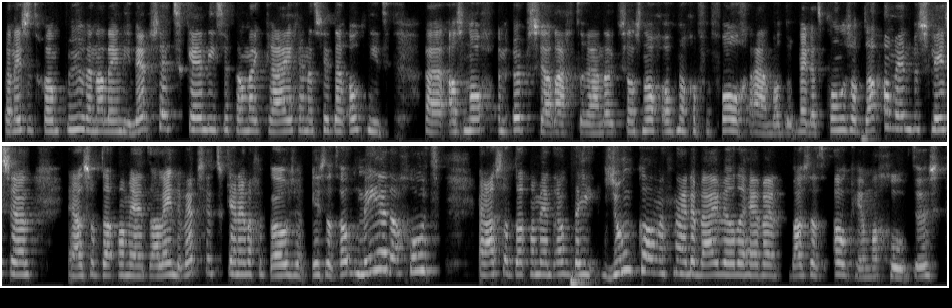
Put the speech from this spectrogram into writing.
dan is het gewoon puur en alleen die website scan die ze van mij krijgen. En dan zit er ook niet uh, alsnog een upsell achteraan, dat ik zelfs nog ook nog een vervolg aan wil doen. Nee, dat konden ze op dat moment beslissen. En als ze op dat moment alleen de website scan hebben gekozen, is dat ook meer dan goed. En als ze op dat moment ook de Zoom-call met mij erbij wilden hebben, was dat ook helemaal goed. Dus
